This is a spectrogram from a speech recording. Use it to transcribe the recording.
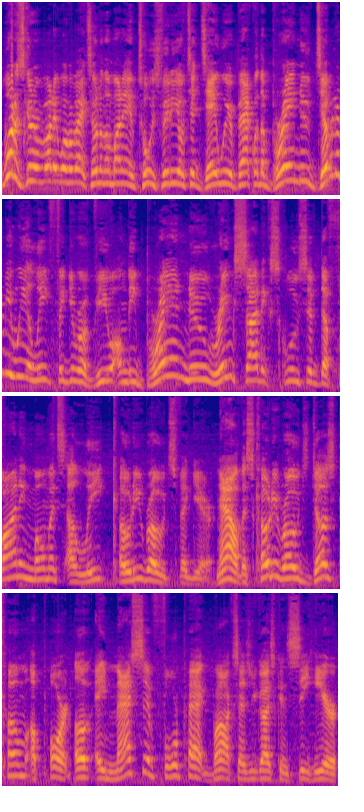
What is good, everybody? Welcome back to another My Damn Toys video. Today, we are back with a brand new WWE Elite figure review on the brand new ringside exclusive Defining Moments Elite Cody Rhodes figure. Now, this Cody Rhodes does come a part of a massive four-pack box, as you guys can see here,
